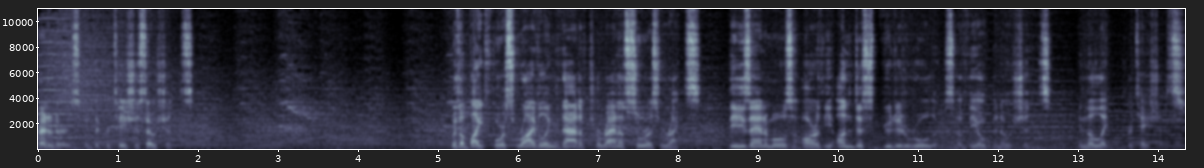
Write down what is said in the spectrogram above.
predators of the Cretaceous oceans. With a bite force rivaling that of Tyrannosaurus rex, these animals are the undisputed rulers of the open oceans in the late Cretaceous.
